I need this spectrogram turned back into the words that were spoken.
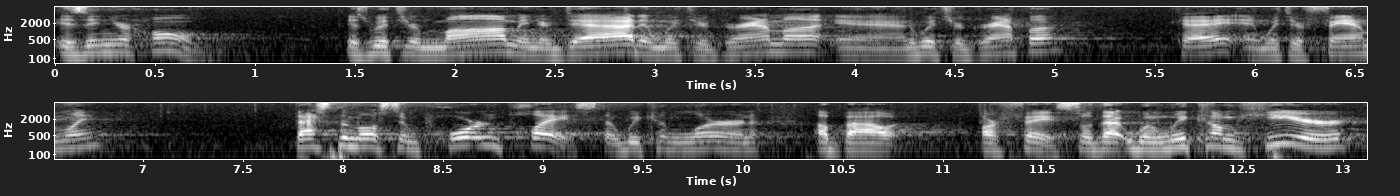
is in your home, is with your mom and your dad and with your grandma and with your grandpa, okay, and with your family. That's the most important place that we can learn about our faith. So that when we come here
